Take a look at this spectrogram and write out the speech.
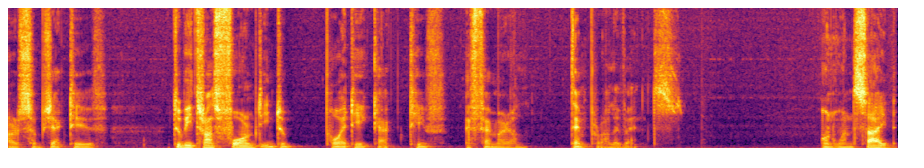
or subjective, to be transformed into poetic, active, ephemeral, temporal events. On one side,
